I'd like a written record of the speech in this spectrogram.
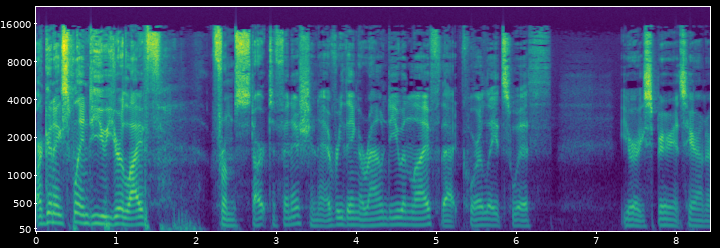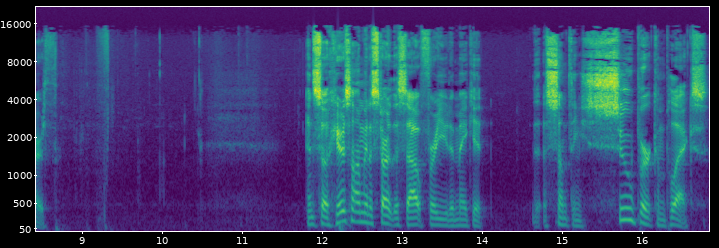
are going to explain to you your life from start to finish and everything around you in life that correlates with your experience here on earth. And so here's how I'm going to start this out for you to make it something super complex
